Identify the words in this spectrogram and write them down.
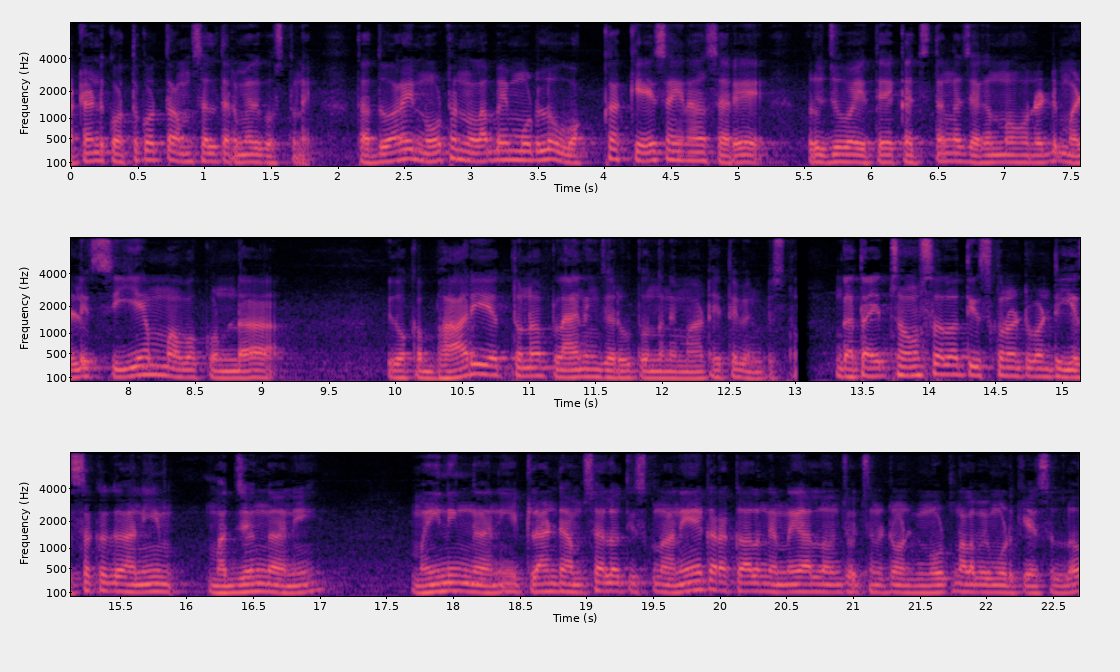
అట్లాంటి కొత్త కొత్త అంశాలు తెర మీదకి వస్తున్నాయి. తద్వారా ఈ నూట నలభై మూడులో ఒక్క కేసు అయినా సరే రుజువు అయితే ఖచ్చితంగా జగన్మోహన్ రెడ్డి మళ్ళీ సీఎం అవ్వకుండా ఇది ఒక భారీ ఎత్తున ప్లానింగ్ జరుగుతుందనే మాట అయితే వినిపిస్తుంది. గత ఐదు సంవత్సరాల్లో తీసుకున్నటువంటి ఇసుక కానీ మద్యం కానీ మైనింగ్ కానీ ఇట్లాంటి అంశాల్లో తీసుకున్న అనేక రకాల నిర్ణయాల్లోంచి వచ్చినటువంటి నూట నలభై మూడు కేసుల్లో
